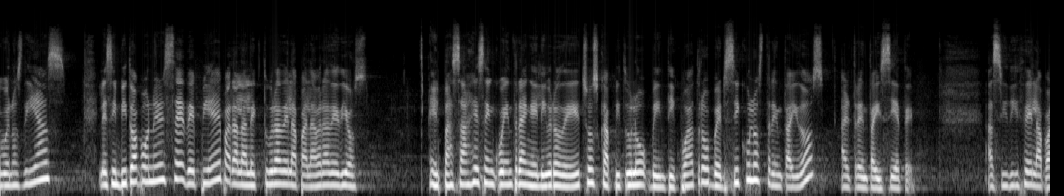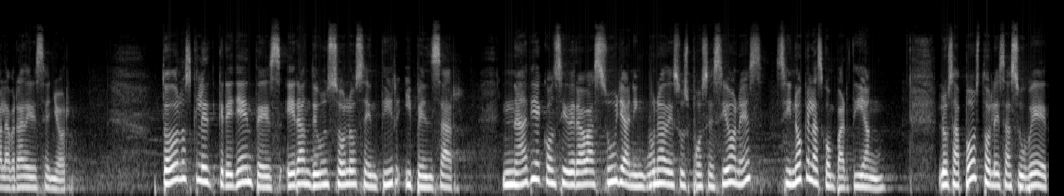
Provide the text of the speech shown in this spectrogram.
buenos días. Les invito a ponerse de pie para la lectura de la palabra de Dios. El pasaje se encuentra en el libro de Hechos capítulo 24 versículos 32 al 37. Así dice la palabra del Señor. Todos los creyentes eran de un solo sentir y pensar. Nadie consideraba suya ninguna de sus posesiones, sino que las compartían. Los apóstoles a su vez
